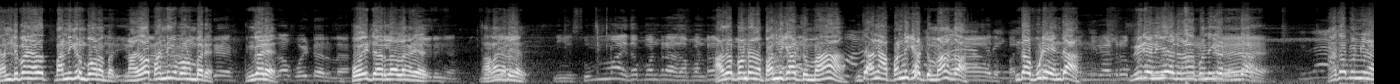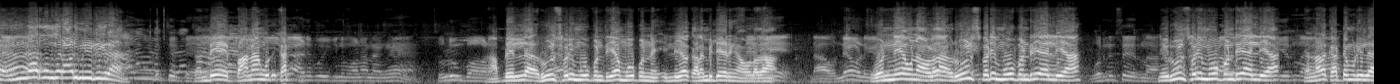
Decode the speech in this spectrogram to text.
கண்டிப்பா நான் ஏதாவது பண்ணிக்கணும் போறேன் பாரு. நான் ஏதாவது பண்ணிக்க போறேன் பாரு. இங்க போயிட்டாருல போயிட்டு வரல கிடையாது. அதெல்லாம் கிடையாது. நீங்க சும்மா இதை பண்றேன் அதை பண்றேன் அதை நான் பண்ணி காட்டுமா? இதா நான் பண்ணி காட்டுமா? இந்தா. இந்த இந்தா. வீடியோ நீயே நான் பண்ணி காட்டுறேன் இந்தா. அதை இன்னொருத்தங்க பண்ணிட்டு இருக்கிறேன். தம்பி பணம் கொடு கட். அனுபவிக்கணுமானா நாங்க? சொல்லுங்க போகலாம் அப்படி இல்ல ரூல்ஸ் படி மூவ் பண்றியா? மூவ் பண்ணு. இல்லையோ கிளம்பிட்டே இருங்க அவ்வளவுதான். நான் ஒண்ணே ஒண்ணு ஒன்னே ஒண்ணு அவ்வளவுதான். ரூல்ஸ் படி மூவ் பண்றியா இல்லையா? ஒரு நிமிஷம் இருந்தா நீ ரூல்ஸ் படி மூவ் பண்றியா இல்லையா? என்னால கட்ட முடியல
